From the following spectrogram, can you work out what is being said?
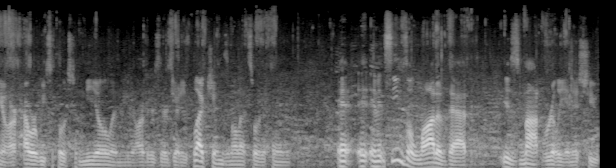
you know, or how are we supposed to kneel? And you know, are there, there genuflections and all that sort of thing? And, and it seems a lot of that is not really an issue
